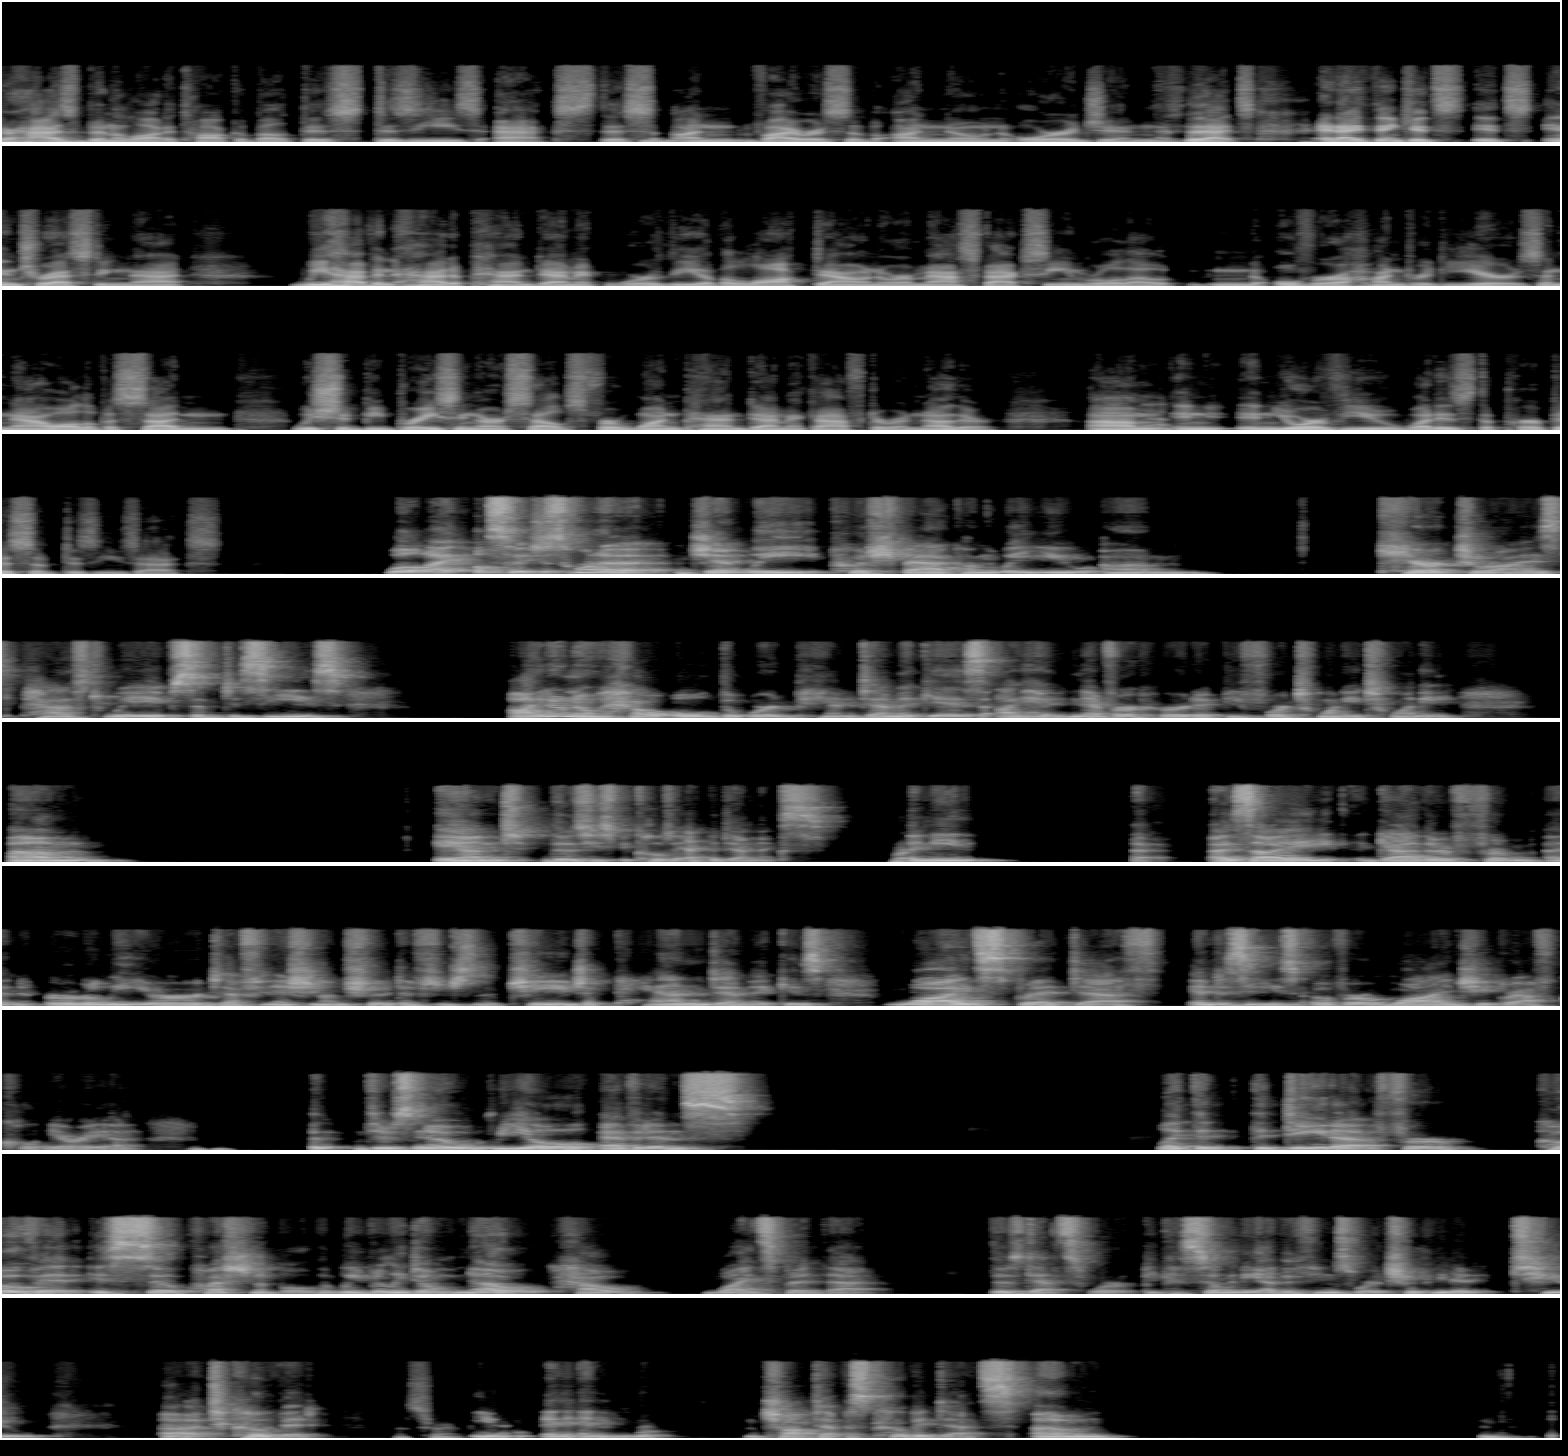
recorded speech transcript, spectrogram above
there has been a lot of talk about this disease X, this mm-hmm. un- virus of unknown origin. That's and I think it's it's interesting that we haven't had a pandemic worthy of a lockdown or a mass vaccine rollout in over a hundred years, and now all of a sudden we should be bracing ourselves for one pandemic after another. Um, yeah. In in your view, what is the purpose of disease X? Well, I also just want to gently push back on the way you um, characterized past waves of disease. I don't know how old the word pandemic is. I had never heard it before 2020. Um, and those used to be called epidemics. Right. I mean, as I gather from an earlier definition, I'm sure the definitions have changed. A pandemic is widespread death and disease over a wide geographical area. Mm-hmm. There's no real evidence like the the data for COVID is so questionable that we really don't know how widespread that those deaths were because so many other things were attributed to uh, to COVID. That's right. You know, and and chalked up as COVID deaths. Um,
